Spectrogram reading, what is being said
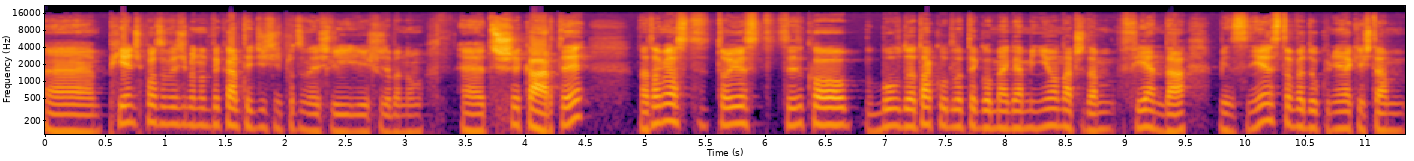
5% e, jeśli będą dwie karty, 10% jeśli, jeśli będą e, trzy karty. Natomiast to jest tylko buff do ataku dla tego mega miniona, czy tam fienda, więc nie jest to według mnie jakieś tam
